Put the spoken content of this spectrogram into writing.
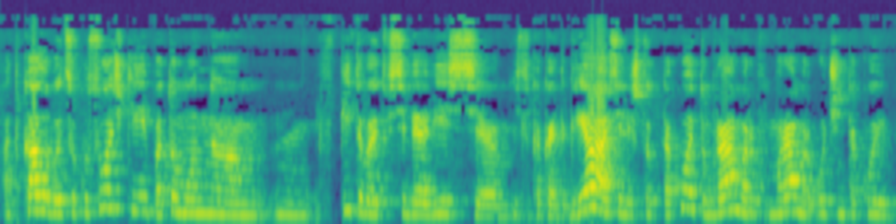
откалываются кусочки, потом он э, впитывает в себя весь, э, если какая-то грязь или что-то такое, то мрамор, мрамор очень такой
